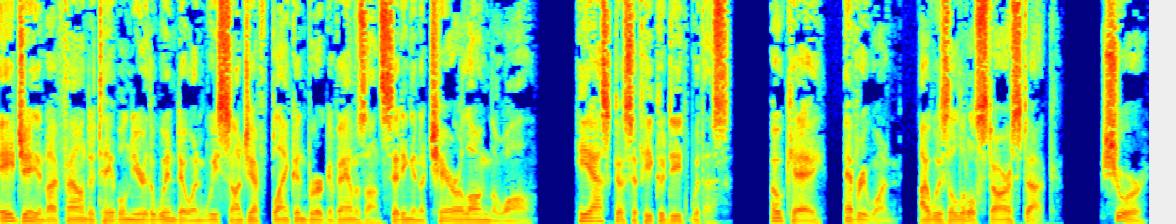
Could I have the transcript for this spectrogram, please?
AJ and I found a table near the window and we saw Jeff Blankenburg of Amazon sitting in a chair along the wall. He asked us if he could eat with us. Okay, everyone, I was a little star-stuck. Sure,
